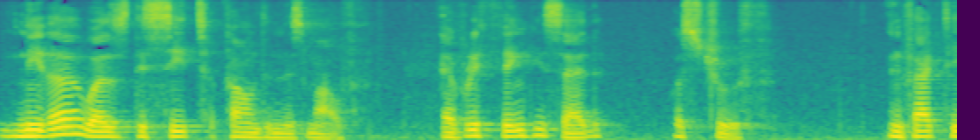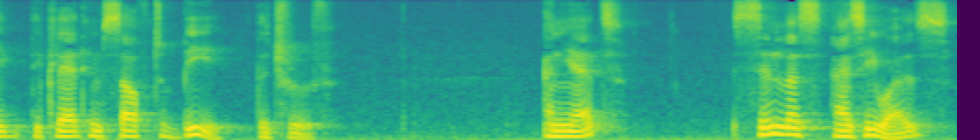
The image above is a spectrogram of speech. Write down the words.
Neither was deceit found in his mouth. Everything he said was truth. In fact, he declared himself to be the truth. And yet, sinless as he was,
